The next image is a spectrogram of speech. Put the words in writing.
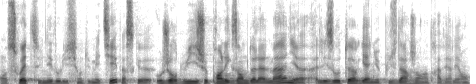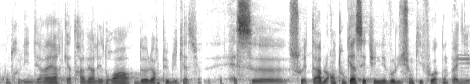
on souhaite une évolution du métier, parce qu'aujourd'hui, je prends l'exemple de l'Allemagne, les auteurs gagnent plus d'argent à travers les rencontres littéraires qu'à travers les droits de leur publication. Est-ce souhaitable? En tout cas, c'est une évolution qu'il faut accompagner.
